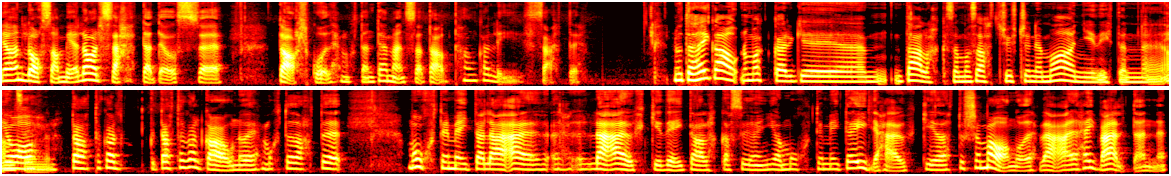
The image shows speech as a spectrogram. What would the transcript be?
Ja lossamiellä on sähtä teos talkuille, mutta tämän satauthan kalli sähtä. No tämä ei kauna makkarge talaksa, mä saat ne maani lihten Joo, tahtakal, tahtakal kauna, mutta tahte muhte meitä läyhki ei talkasyön ja muhte meitä ei läyhki. Ja tuossa maangolle vähän, hei vältän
